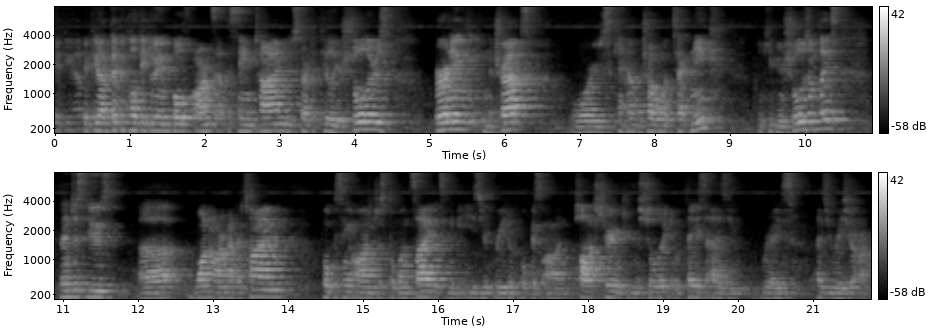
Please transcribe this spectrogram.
If you, have, if you have difficulty doing both arms at the same time, you start to feel your shoulders burning in the traps, or you just can't have trouble with technique and keeping your shoulders in place, then just use uh, one arm at a time, focusing on just the one side. It's going to be easier for you to focus on posture and keeping the shoulder in place as you raise as you raise your arm.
